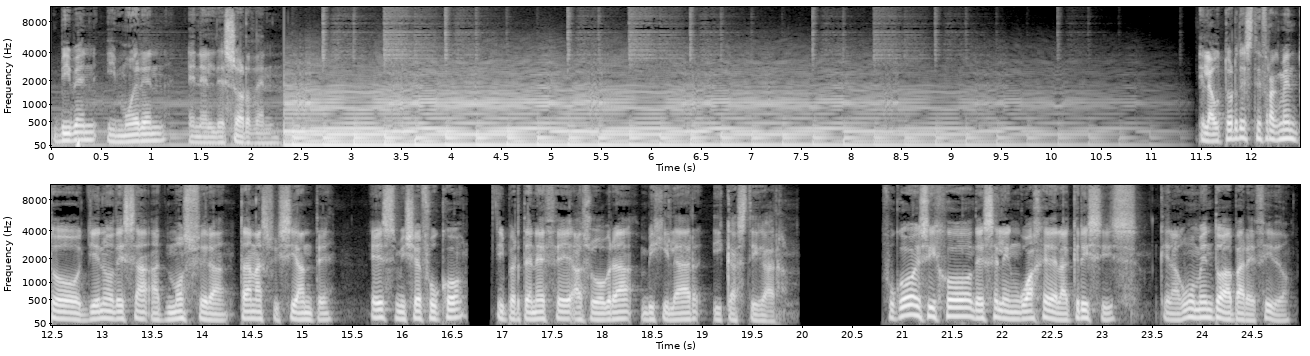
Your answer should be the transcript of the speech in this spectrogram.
viven y mueren en el desorden. El autor de este fragmento lleno de esa atmósfera tan asfixiante es Michel Foucault y pertenece a su obra Vigilar y Castigar. Foucault es hijo de ese lenguaje de la crisis que en algún momento ha aparecido,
